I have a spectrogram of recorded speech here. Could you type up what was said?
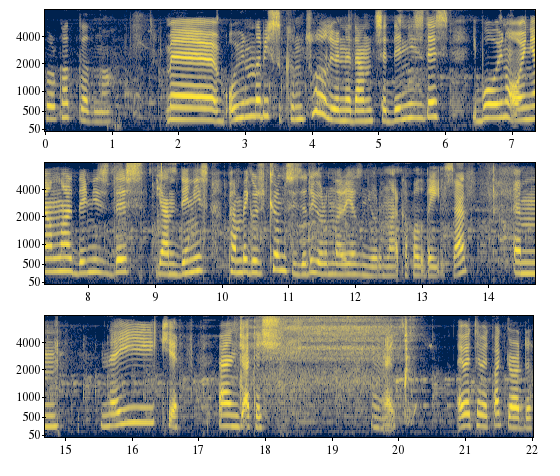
Korkak kadına. Ee, oyunda bir sıkıntı oluyor nedense. Denizde bu oyunu oynayanlar denizde yani deniz pembe gözüküyor mu sizde de yorumlara yazın yorumlar kapalı değilse. Em, ne ki? Bence ateş. Evet. Evet evet bak gördü.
